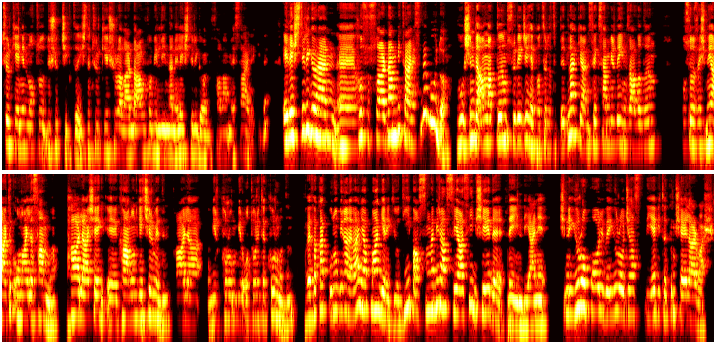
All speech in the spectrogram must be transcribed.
Türkiye'nin notu düşük çıktı. İşte Türkiye şuralarda Avrupa Birliği'nden eleştiri gördü falan vesaire gibi. Eleştiri gören e, hususlardan bir tanesi de buydu. Bu şimdi anlattığım süreci hep hatırlatıp dediler ki yani 81'de imzaladığın bu sözleşmeyi artık onaylasan mı? Hala şey e, kanun geçirmedin, hala bir kurum, bir otorite kurmadın ve fakat bunu bir an evvel yapman gerekiyor deyip aslında biraz siyasi bir şeye de değindi. Yani şimdi Europol ve Eurojust diye bir takım şeyler var.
